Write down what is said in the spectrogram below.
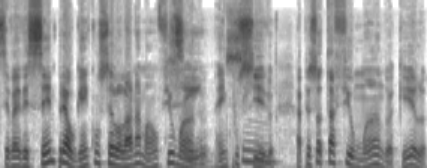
você vai ver sempre alguém com o celular na mão filmando. Sim, é impossível. Sim. A pessoa está filmando aquilo,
